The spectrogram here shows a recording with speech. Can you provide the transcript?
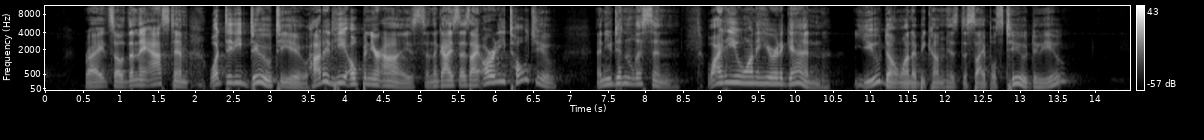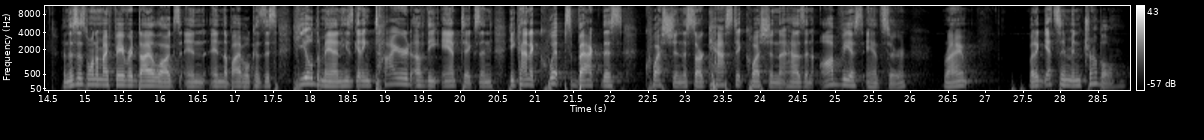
right? So then they asked him, What did he do to you? How did he open your eyes? And the guy says, I already told you, and you didn't listen. Why do you want to hear it again? You don't want to become his disciples too, do you? And this is one of my favorite dialogues in, in the Bible because this healed man, he's getting tired of the antics and he kind of quips back this question, this sarcastic question that has an obvious answer, right? But it gets him in trouble.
